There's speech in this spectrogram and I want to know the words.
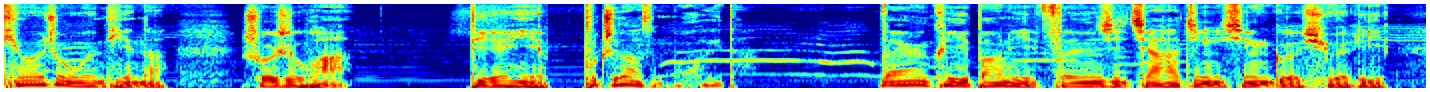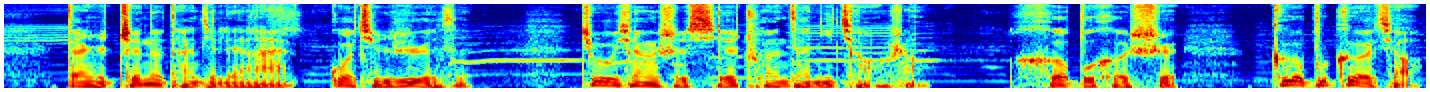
听到这种问题呢，说实话，别人也不知道怎么回答。外人可以帮你分析家境、性格、学历，但是真的谈起恋爱、过起日子，就像是鞋穿在你脚上，合不合适、硌不硌脚，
